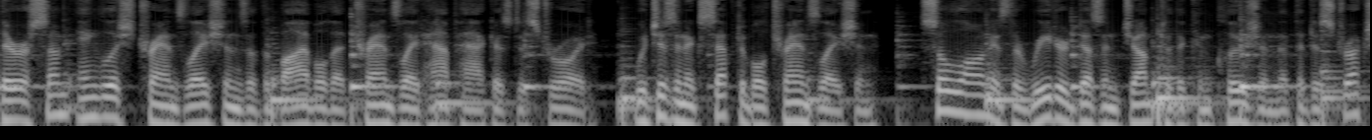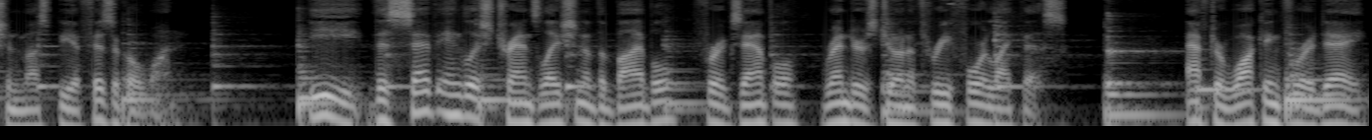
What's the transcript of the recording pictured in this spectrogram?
There are some English translations of the Bible that translate hapak as destroyed, which is an acceptable translation, so long as the reader doesn't jump to the conclusion that the destruction must be a physical one. E. The Sev English translation of the Bible, for example, renders Jonah 3 4 like this. After walking for a day,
